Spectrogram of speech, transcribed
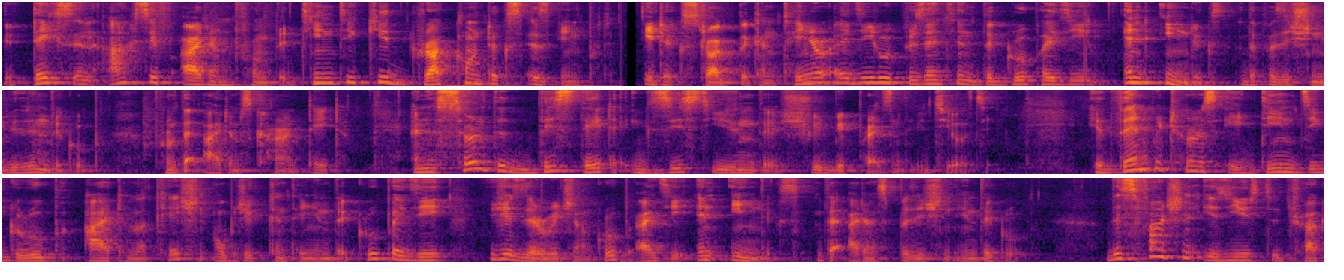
It takes an active item from the dndkit drag context as input. It extracts the container ID representing the group ID and index the position within the group from the item's current data and assert that this data exists using the should be present utility. It then returns a DND group item location object containing the group ID, which is the original group ID, and index, the item's position in the group. This function is used to track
